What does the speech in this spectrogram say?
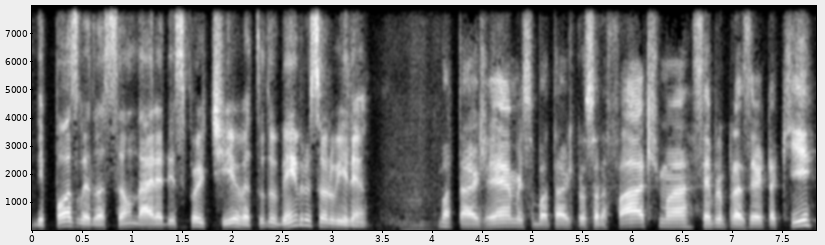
de pós-graduação da área desportiva. Tudo bem, professor William? Boa tarde, Emerson. Boa tarde, professora Fátima. Sempre um prazer estar aqui.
